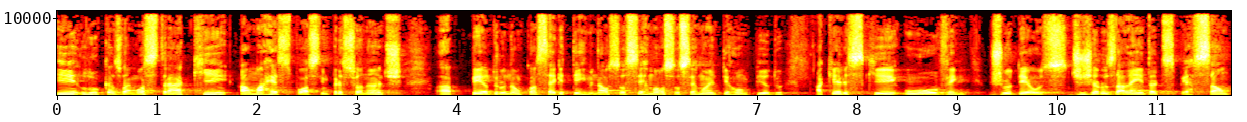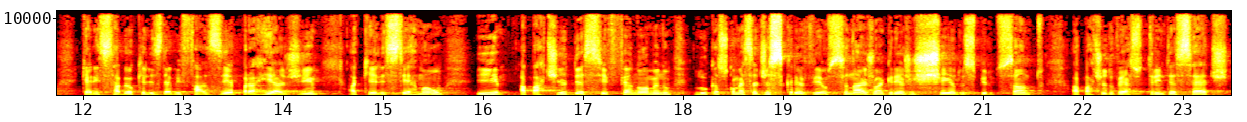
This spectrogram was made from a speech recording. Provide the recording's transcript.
E Lucas vai mostrar que há uma resposta impressionante. Uh, Pedro não consegue terminar o seu sermão, seu sermão é interrompido. Aqueles que o ouvem, judeus de Jerusalém da dispersão, querem saber o que eles devem fazer para reagir àquele sermão. E a partir desse fenômeno, Lucas começa a descrever os sinais de uma igreja cheia do Espírito Santo, a partir do verso 37.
